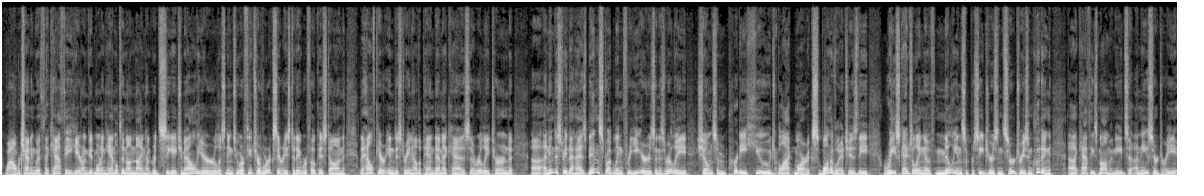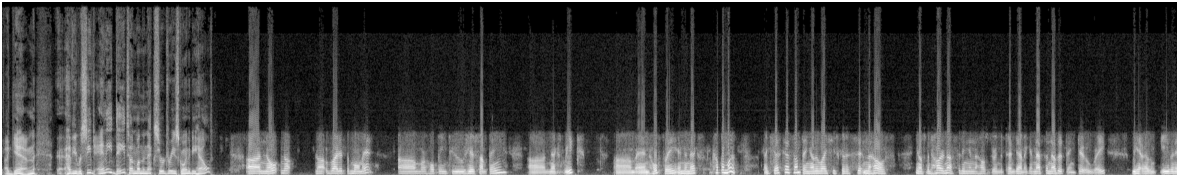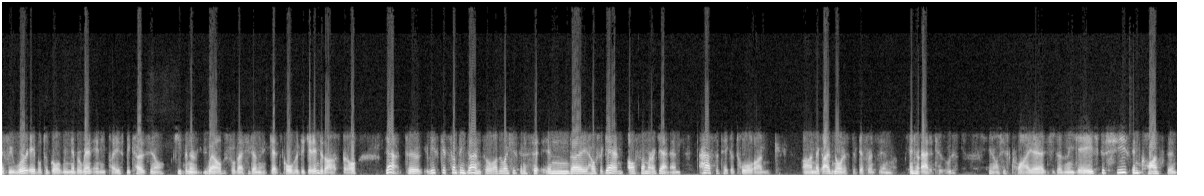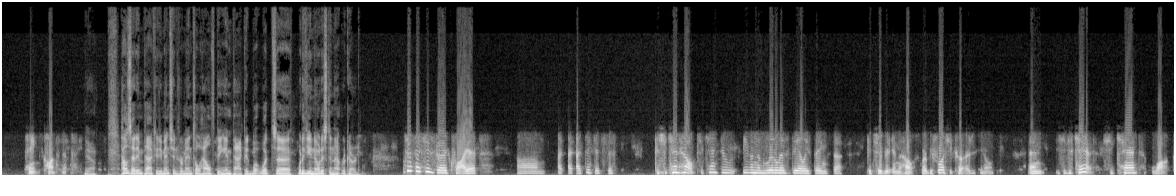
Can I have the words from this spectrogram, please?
Wow, we're chatting with uh, Kathy here on Good Morning Hamilton on 900 CHML. You're listening to our Future of Work series. Today we're focused on the healthcare industry and how the pandemic has uh, really turned uh, an industry that has been struggling for years and has really shown some pretty huge black marks, one of which is the rescheduling of millions of procedures and surgeries, including uh, Kathy's mom, who needs a knee surgery again. Have you received any date on when the next surgery is going to be held? Uh, no, not not right at the moment. Um, we're hoping to hear something uh, next week, um, and hopefully in the next couple months. Like she has to have something, otherwise she's going to sit in the house. You know, it's been hard enough sitting in the house during the pandemic, and that's another thing too, right? We have even if we were able to go, we never went any place because you know keeping her well so that she doesn't get COVID to get into the hospital yeah, to at least get something done. So otherwise, she's going to sit in the house again all summer again, and has to take a toll on on. Like I've noticed a difference in in her attitude. You know, she's quiet. She doesn't engage because she's in constant pain, constant. Yeah. How's that impacted? You mentioned her mental health being impacted. What what uh, what have you noticed in that regard? Just that she's very quiet. Um, I, I I think it's just because she can't help. She can't do even the littlest daily things to contribute in the house, where before she could, you know, and she just can't. She can't walk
